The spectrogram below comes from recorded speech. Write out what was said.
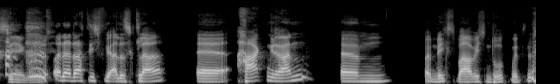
Sehr gut. Und da dachte ich mir, alles klar. Äh, Haken ran. Ähm, beim nächsten Mal habe ich ein Druckmittel.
